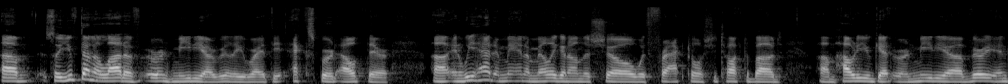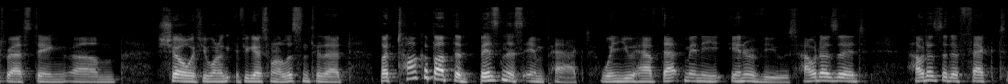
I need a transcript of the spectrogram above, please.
Um, so, you've done a lot of earned media, really, right? The expert out there. Uh, and we had Amanda Milligan on the show with Fractl. She talked about um, how do you get earned media. Very interesting um, show if you want to, if you guys want to listen to that. But talk about the business impact when you have that many interviews. How does it how does it affect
